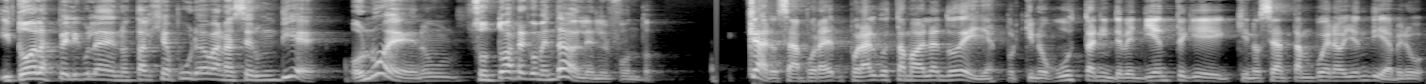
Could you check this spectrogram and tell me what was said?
Y todas las películas de nostalgia pura van a ser un 10 o 9. ¿no? Son todas recomendables en el fondo. Claro, o sea, por, algo estamos hablando de ellas, porque nos gustan independiente que, que no sean tan buenas hoy en día, pero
